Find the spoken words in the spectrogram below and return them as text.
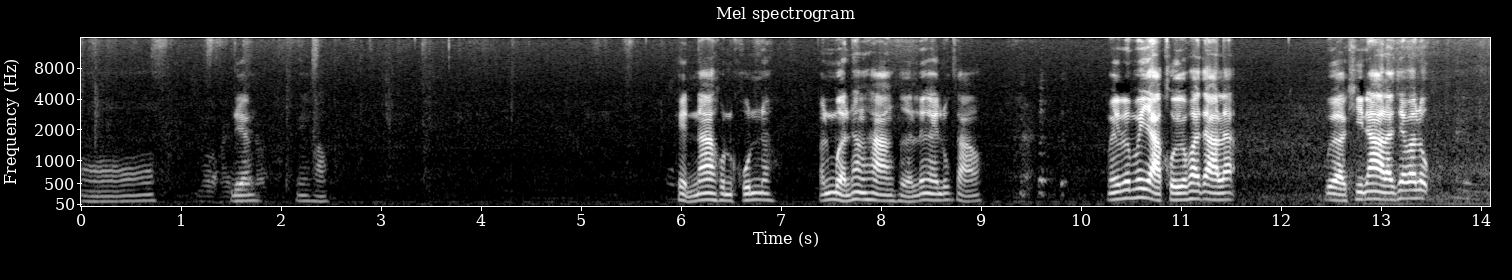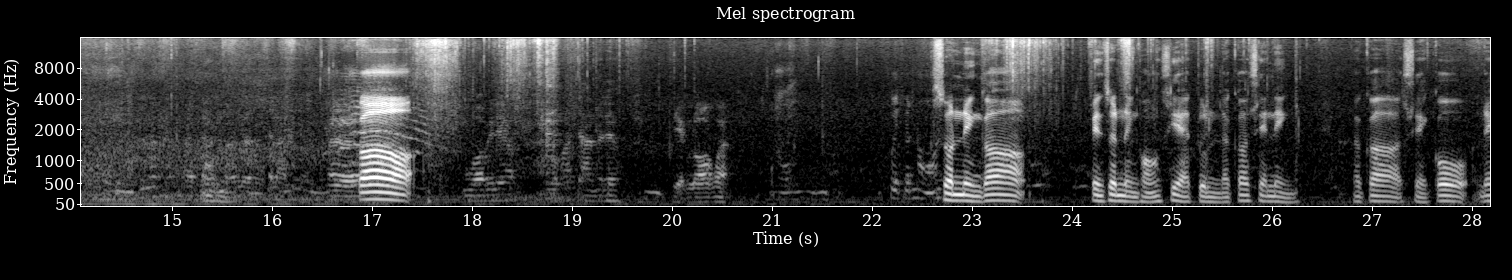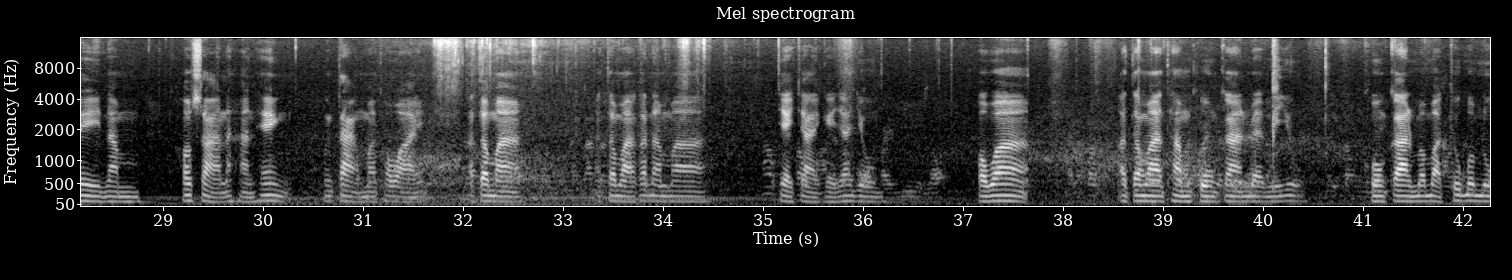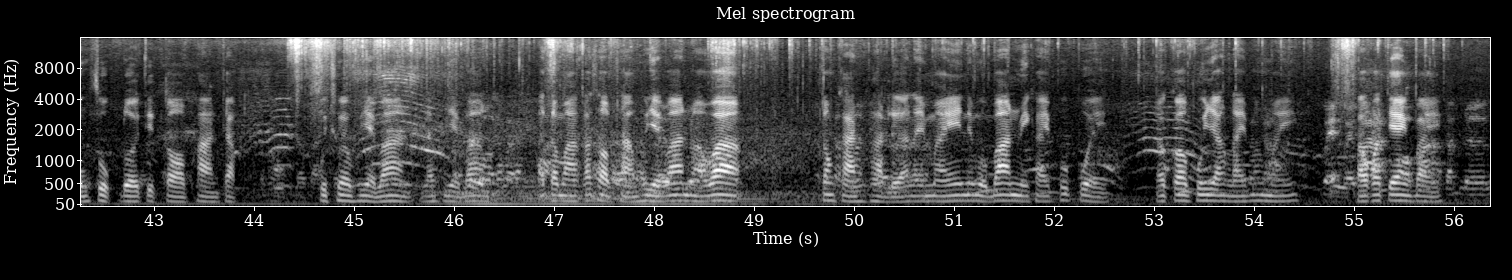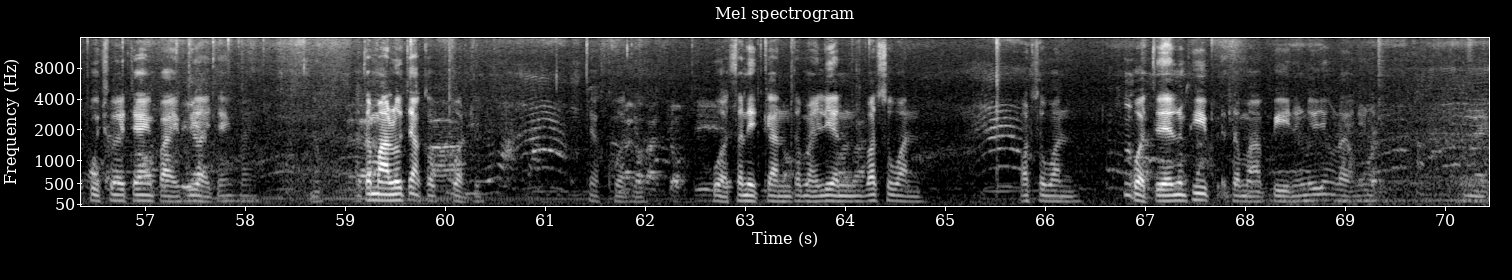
อ๋อบอกให้เลี้ยงนี่เขาเห็นหน้าคุ้นๆนะมันเหมือนห่างๆเหินหรือไงลูกสาว ไม่รู้ไม่อยากคุยกับพระอาจารย์แล้ว เบื่อขี้หน้าแล้วใช่ไหมลูก เออ ก็บัวไปแล้วบัวพระอาจารย์ไปแล้วเสียงร้องว่ะส่วนหนึ่งก็เป็นส่วนหนึ่งของเสียตุลแล้วก็เสียหนึ่ง แล้วก็เสียโก้ได้นำข้าวสารอาหารแห้งต่างๆ มาถวายอาตมาอาตมาก็นำมาแจกจ่ายแก่ญาติโยม เพราะว่าอาตมาทำโครงการแบบนี้อยู่ โครงการบำบัดทุกข์บำรุงสุข โดยติดต่อผ่านจาก ผู้ช่วยผู้ใหญ่บ้านและผู้ใหญ่บ้านอาตมาก็สอบถามผู้ใหญ่บ้านมาว่า ต้องการขาดเหลืออะไรไหมในหมู่บ้านมีใครผู้ป่วย แล้วก็ผู้ยากไร้บ้างไหมเขาก็แจ้งไป ผู้ช่วยแจ้งไป ผู้ใหญ่แจ้งไปอาตมารู้จักกับขวดอยู่จักขวดอยู่ขวดสนิทกันสมัยเรียนวัดสุวรรณวัดสุวรรณบวชเจนพี่อาตมาปีนึงหรือยังไรนี่แหละ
